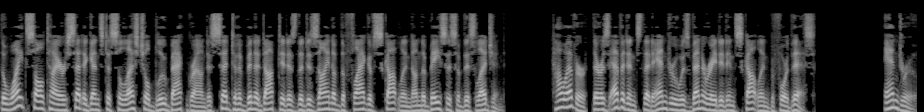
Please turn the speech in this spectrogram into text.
The white saltire set against a celestial blue background is said to have been adopted as the design of the flag of Scotland on the basis of this legend. However, there is evidence that Andrew was venerated in Scotland before this. Andrew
